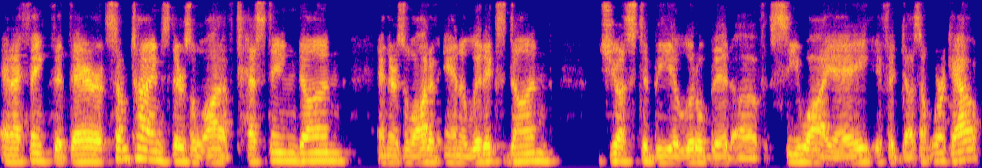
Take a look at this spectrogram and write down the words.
And I think that there sometimes there's a lot of testing done and there's a lot of analytics done just to be a little bit of CYA if it doesn't work out.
